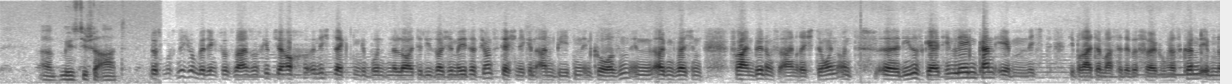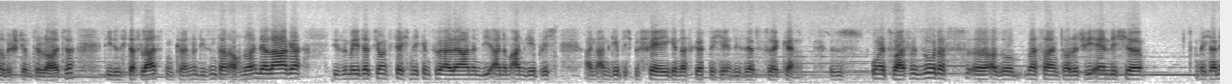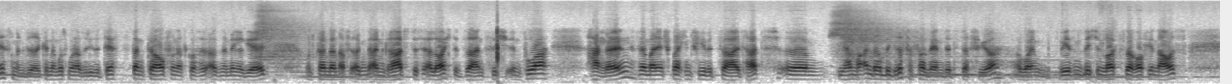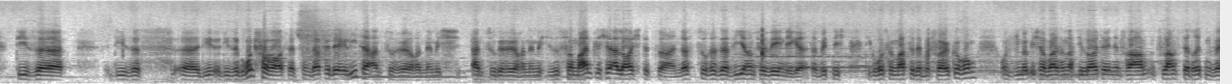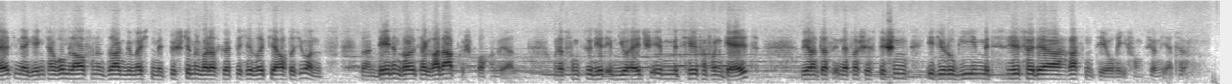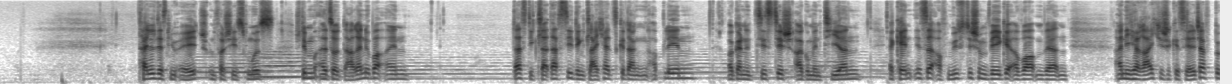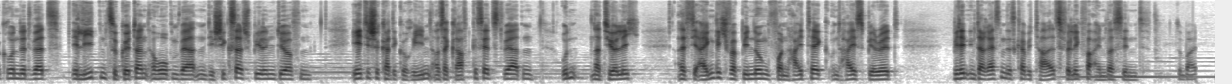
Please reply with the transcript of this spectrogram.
äh, mystische Art. Das muss nicht unbedingt so sein, sondern es gibt ja auch nicht sektengebundene Leute, die solche Meditationstechniken anbieten in Kursen, in irgendwelchen freien Bildungseinrichtungen. Und äh, dieses Geld hinlegen kann eben nicht die breite Masse der Bevölkerung. Das können eben nur bestimmte Leute, die sich das leisten können. Und die sind dann auch nur in der Lage, diese Meditationstechniken zu erlernen, die einem angeblich, einen angeblich befähigen, das Göttliche in sich selbst zu erkennen. Es ist ohne Zweifel so, dass äh, also bei Scientology ähnliche Mechanismen wirken. Da muss man also diese Tests dann kaufen, das kostet also eine Menge Geld und kann dann auf irgendeinen Grad des Erleuchtetseins sich emporhangeln, wenn man entsprechend viel bezahlt hat. Ähm, die haben andere Begriffe verwendet dafür, aber im Wesentlichen läuft es darauf hinaus, diese, dieses, äh, die, diese Grundvoraussetzung dafür der Elite anzuhören, nämlich anzugehören, nämlich dieses vermeintliche Erleuchtetsein, das zu reservieren für wenige, damit nicht die große Masse der Bevölkerung und möglicherweise noch die Leute in den verarmten Slums der dritten Welt in der Gegend herumlaufen und sagen, wir möchten mitbestimmen, weil das Göttliche wirkt ja auch durch uns, sondern denen soll es ja gerade abgesprochen werden. Und das funktioniert im New Age eben mit Hilfe von Geld, während das in der faschistischen Ideologie mit Hilfe der Rassentheorie funktionierte. Teile des New Age und Faschismus stimmen also darin überein, dass, die, dass sie den Gleichheitsgedanken ablehnen organizistisch argumentieren, Erkenntnisse auf mystischem Wege erworben werden, eine hierarchische Gesellschaft begründet wird, Eliten zu Göttern erhoben werden, die Schicksal spielen dürfen, ethische Kategorien außer Kraft gesetzt werden und natürlich als die eigentliche Verbindung von Hightech und High Spirit mit den Interessen des Kapitals völlig vereinbar sind. Zum Beispiel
